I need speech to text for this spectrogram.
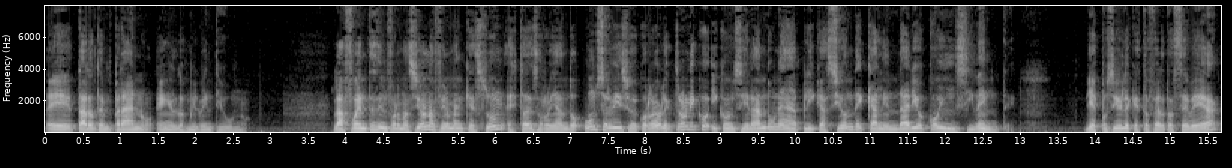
eh, tarde o temprano en el 2021. Las fuentes de información afirman que Zoom está desarrollando un servicio de correo electrónico y considerando una aplicación de calendario coincidente. Y es posible que esta oferta se vea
